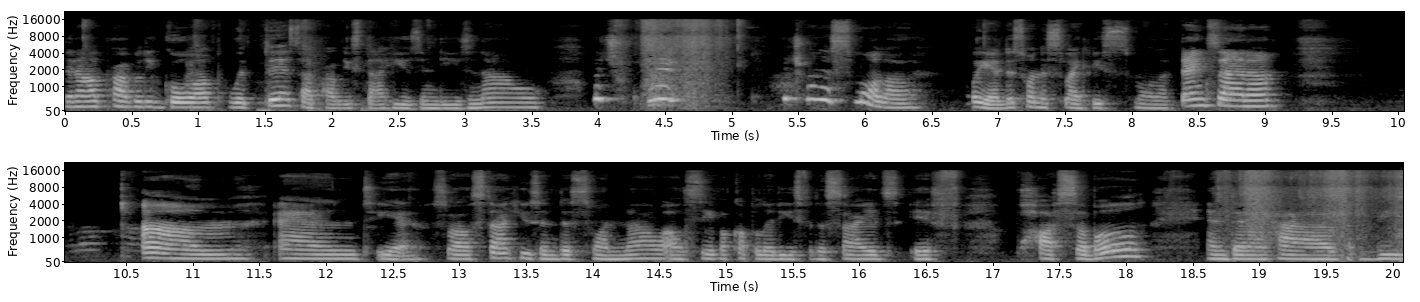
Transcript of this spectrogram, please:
then I'll probably go up with this. I'll probably start using these now. Which which, which one is smaller? Oh yeah, this one is slightly smaller. Thanks, Anna. Um, and yeah, so I'll start using this one now. I'll save a couple of these for the sides if possible. And then I have the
